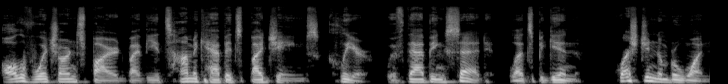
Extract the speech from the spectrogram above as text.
all of which are inspired by the Atomic Habits by James Clear. With that being said, let's begin. Question number one.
